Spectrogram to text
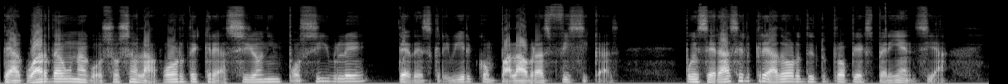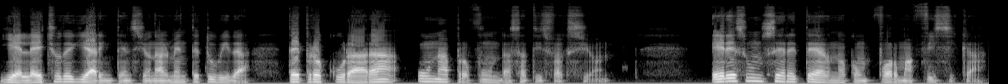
te aguarda una gozosa labor de creación imposible de describir con palabras físicas pues serás el creador de tu propia experiencia, y el hecho de guiar intencionalmente tu vida te procurará una profunda satisfacción. Eres un ser eterno con forma física,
